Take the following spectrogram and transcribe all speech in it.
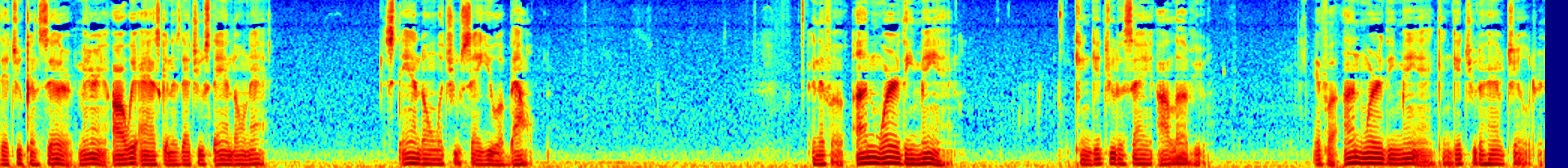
that you consider marrying, all we're asking is that you stand on that. Stand on what you say you about. And if an unworthy man can get you to say, I love you, if an unworthy man can get you to have children,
